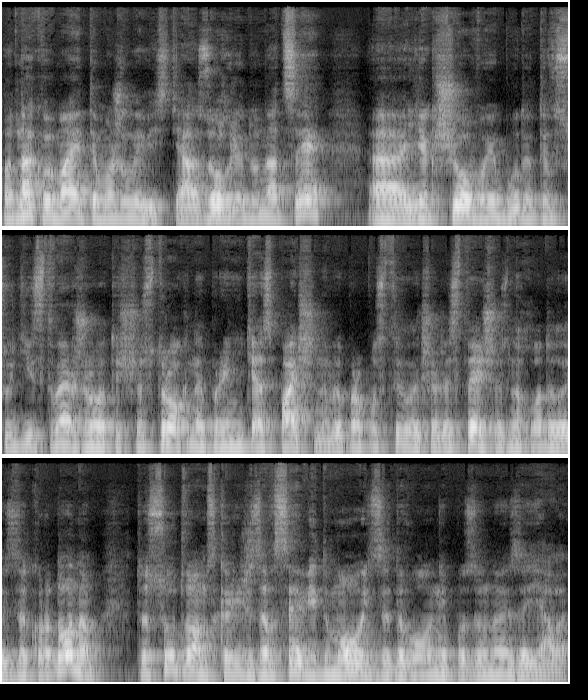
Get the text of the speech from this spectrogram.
Однак ви маєте можливість. А з огляду на це, е, якщо ви будете в суді стверджувати, що строк на прийняття спадщини ви пропустили через те, що знаходились за кордоном, то суд вам, скоріш за все, відмовить в задоволенні позовної заяви.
